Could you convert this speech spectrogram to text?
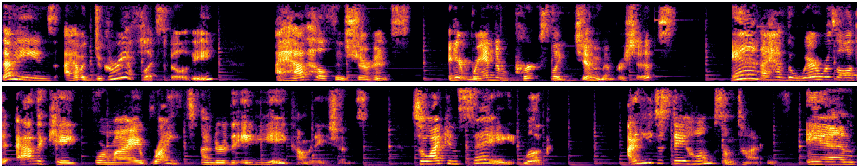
That means I have a degree of flexibility. I have health insurance. I get random perks like gym memberships. And I have the wherewithal to advocate for my rights under the ADA accommodations. So I can say, look, I need to stay home sometimes. And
